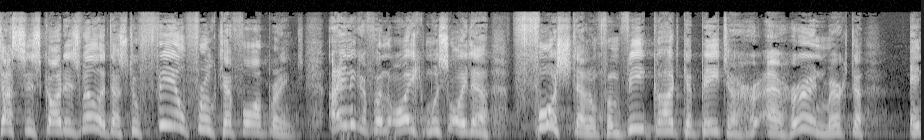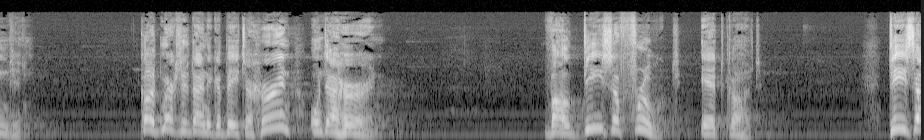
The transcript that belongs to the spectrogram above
Das ist Gottes Wille, dass du viel Frucht hervorbringst. Einige von euch muss eure Vorstellung von wie Gott Gebete erhören möchte, enden. Gott möchte deine Gebete hören und erhören. Weil diese Frucht ehrt Gott. Diese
